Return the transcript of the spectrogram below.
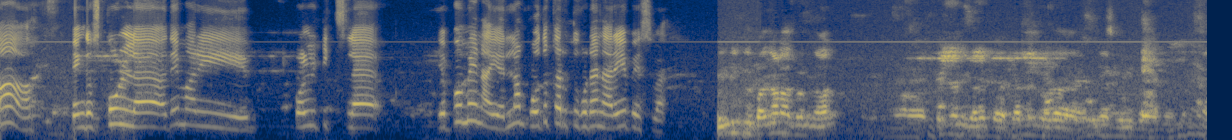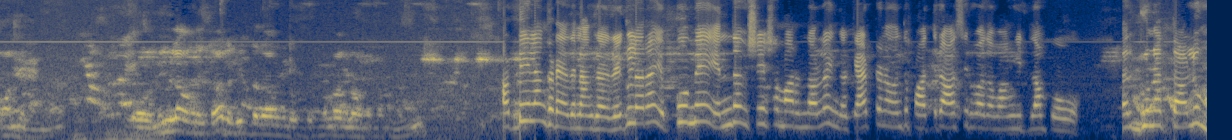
ஆ எங்க ஸ்கூல்ல அதே மாதிரி பொலிட்டிக்ஸ்ல எப்பவுமே நான் எல்லாம் பொது கருத்து கூட நிறைய பேசுவேன். இன்னைக்கு பிறந்த நாள் அப்படிலாம் கிடையாது. நாங்க ரெகுலரா எப்பவுமே எந்த விசேஷமா இருந்தாலும் எங்க கேப்டனை வந்து பார்த்துட்டு ஆசீர்வாதம் வாங்கிட்டு தான் போவோம். நற்குணத்தாலும்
